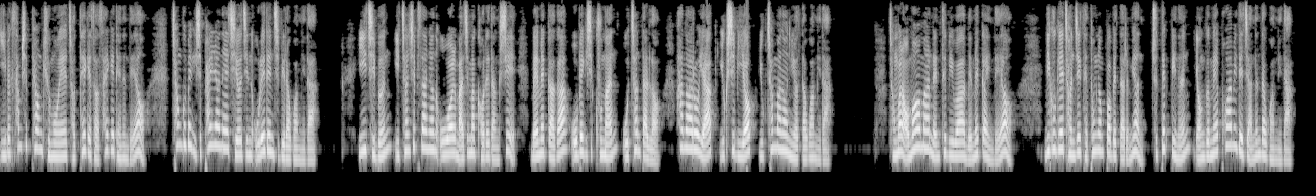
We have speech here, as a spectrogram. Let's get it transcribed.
230평 규모의 저택에서 살게 되는데요. 1928년에 지어진 오래된 집이라고 합니다. 이 집은 2014년 5월 마지막 거래 당시 매매가가 529만 5천 달러, 한화로 약 62억 6천만 원이었다고 합니다. 정말 어마어마한 렌트비와 매매가인데요. 미국의 전직 대통령법에 따르면 주택비는 연금에 포함이 되지 않는다고 합니다.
